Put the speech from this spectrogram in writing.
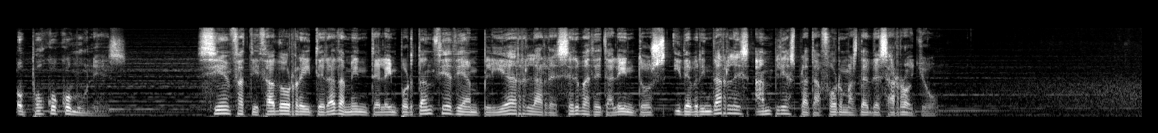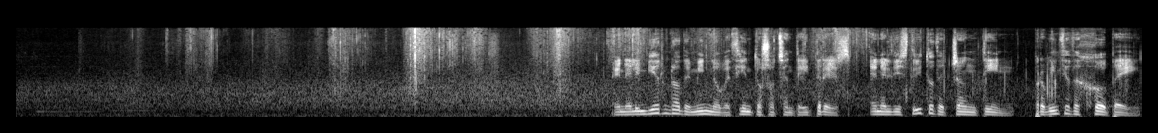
o poco comunes. Se ha enfatizado reiteradamente la importancia de ampliar la reserva de talentos y de brindarles amplias plataformas de desarrollo. En el invierno de 1983, en el distrito de Chengtin, provincia de Hebei,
